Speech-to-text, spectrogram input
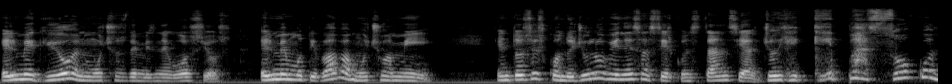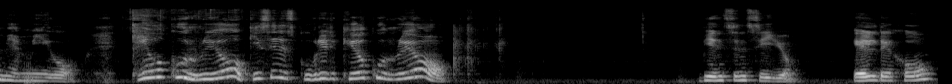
Él me guió en muchos de mis negocios. Él me motivaba mucho a mí. Entonces, cuando yo lo vi en esas circunstancias, yo dije, ¿qué pasó con mi amigo? ¿Qué ocurrió? Quise descubrir qué ocurrió. Bien sencillo. Él dejó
